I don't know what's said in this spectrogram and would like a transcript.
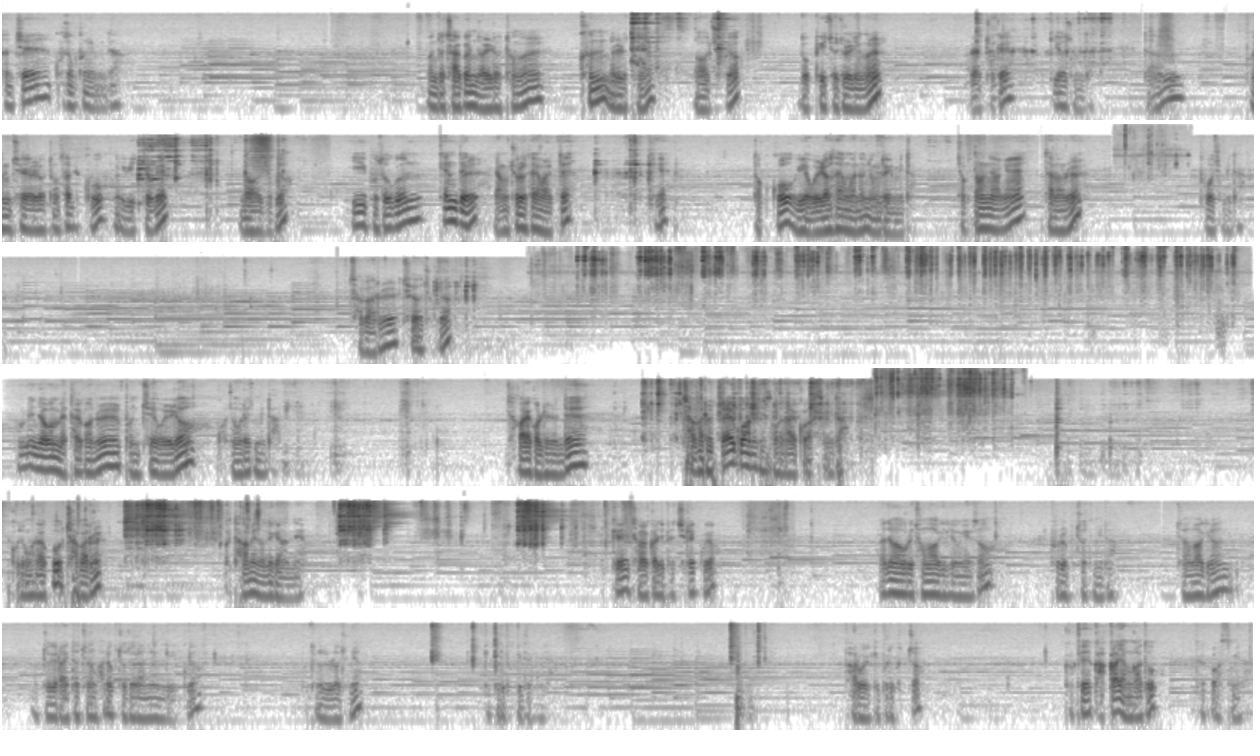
전체 구성품입니다. 먼저 작은 연료통을 큰 연료통에 넣어주고요. 높이 조절링을 아래쪽에 끼워줍니다. 다음 본체 연료통 삽입구 위쪽에 넣어주고요. 이 부속은 캔들 양초를 사용할 때 이렇게 덮고 위에 올려 사용하는 용도입니다. 적당량의 단어를 부어줍니다. 자갈을 채워주고요. 혼민 접은 메탈건을 본체에 올려 고정을 해줍니다. 자갈에 걸리는데 자갈을 빼고 하는 게 더 나을 것 같습니다. 고정을 하고 자갈을 그 다음에 넣는 게 낫네요. 이렇게 자갈까지 배치를 했고요. 마지막으로 점화기를 이용해서 불을 붙여줍니다. 점화기는 앞쪽에 라이터처럼 화력 조절하는 게 있고요. 버튼을 눌러주면 이렇게 불이 붙게 됩니다. 바로 이렇게 불이 붙죠. 그렇게 가까이 안 가도 될 것 같습니다.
